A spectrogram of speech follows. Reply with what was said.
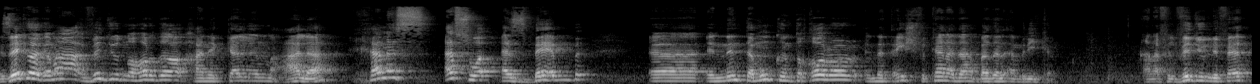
إزيكم يا جماعة؟ فيديو النهارده هنتكلم على خمس أسوأ أسباب إن أنت ممكن تقرر إنك تعيش في كندا بدل أمريكا. أنا في الفيديو اللي فات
